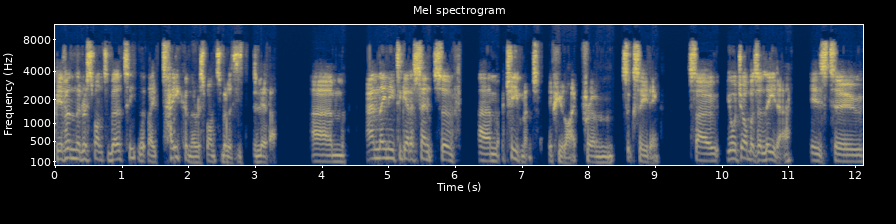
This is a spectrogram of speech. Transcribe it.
given the responsibility, that they've taken the responsibility to deliver. Um, and they need to get a sense of um, achievement, if you like, from succeeding. So your job as a leader is to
